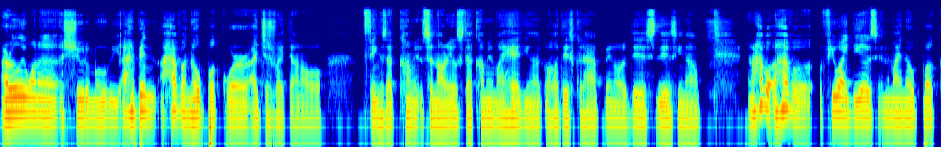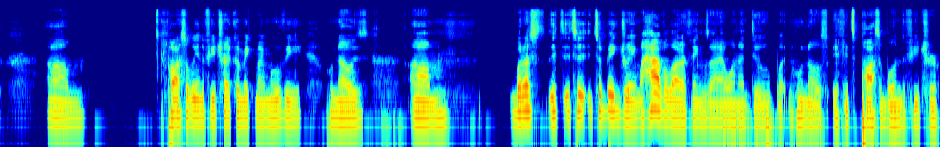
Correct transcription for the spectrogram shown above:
I really want to shoot a movie. I have been, I have a notebook where I just write down all things that come in, scenarios that come in my head. You know, like oh, this could happen or this, this, you know. And I have a, I have a, a few ideas in my notebook. Um, possibly in the future I could make my movie. Who knows? Um, but it's it's a it's a big dream. I have a lot of things that I want to do, but who knows if it's possible in the future.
